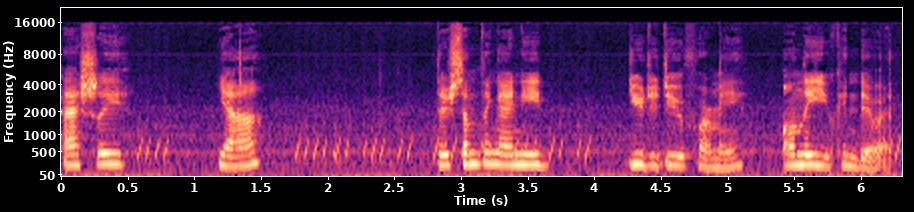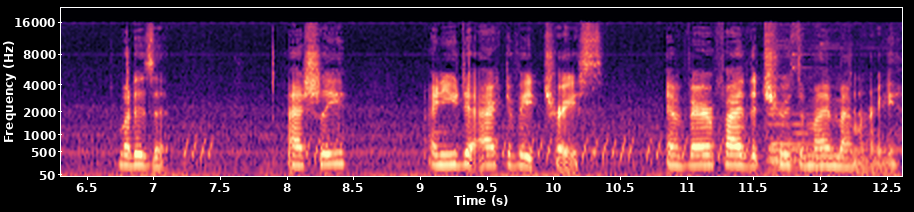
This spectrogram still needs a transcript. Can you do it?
Ashley? Yeah? There's something I need you to do for me. Only you can do it. What is it? Ashley, I need to activate Trace and verify the truth of my memory.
